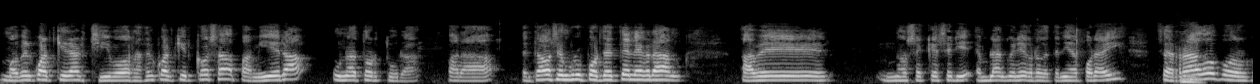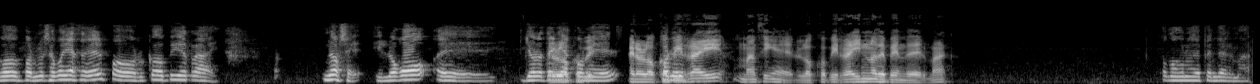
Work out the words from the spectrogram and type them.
mover cualquier archivo, hacer cualquier cosa, para mí era una tortura. Para, entrabas en grupos de Telegram a ver, no sé qué serie en blanco y negro que tenía por ahí, cerrado por, co- por no se podía hacer por copyright. No sé, y luego eh, yo lo tenía con él. pero los el- copyright, Mancinger, los copyright no depende del Mac. como que no depende del mar.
